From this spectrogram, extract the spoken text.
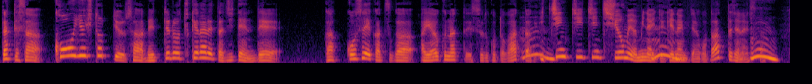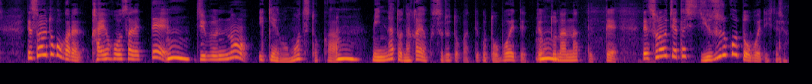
だってさ、こういう人っていうさ、レッテルをつけられた時点で、学校生活が危うくなったりすることがあったわけ。一、日一日潮目を見ないといけないみたいなことあったじゃないですか。うんで、そういうとこから解放されて、うん自分の意見を持つとか、うんみんなと仲良くするとかっていうことを覚えてって、大人になってって、で、そのうち私譲ることを覚えてきたじゃん。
